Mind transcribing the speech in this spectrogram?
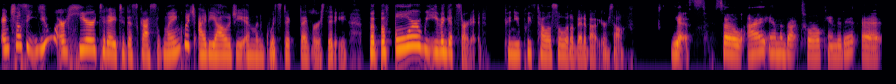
And Chelsea, you are here today to discuss language ideology and linguistic diversity. But before we even get started, can you please tell us a little bit about yourself? Yes. So I am a doctoral candidate at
